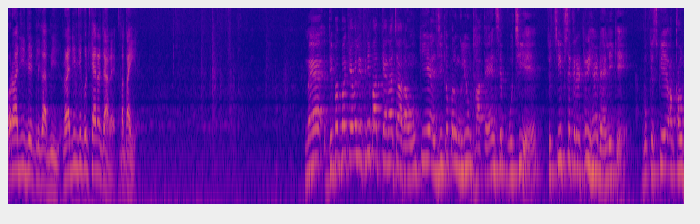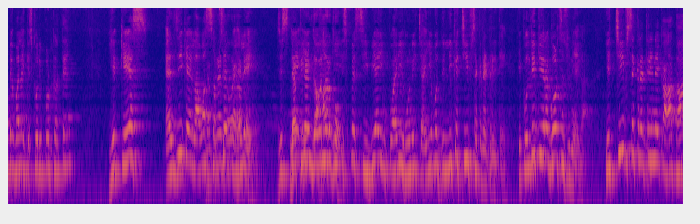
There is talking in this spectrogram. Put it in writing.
और राजीव जेटली का भी। राजीव जी कुछ कहना चाह रहे हैं बताइए। मैं दीपक भाई केवल इतनी बात कहना चाह रहा हूँ कि ये एलजी के ऊपर उंगली उठाते हैं इनसे पूछिए जो चीफ सेक्रेटरी हैं दिल्ली के वो किसके अकाउंटेबल है किसको रिपोर्ट करते हैं? ये केस एलजी के अलावा सबसे पहले जिसने गवर्नर को। इस पे सीबीआई इंक्वायरी होनी चाहिए वो दिल्ली के चीफ सेक्रेटरी थे। ये कुलदीप जी जरा गौर से सुनिएगा। ये चीफ सेक्रेटरी ने कहा था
